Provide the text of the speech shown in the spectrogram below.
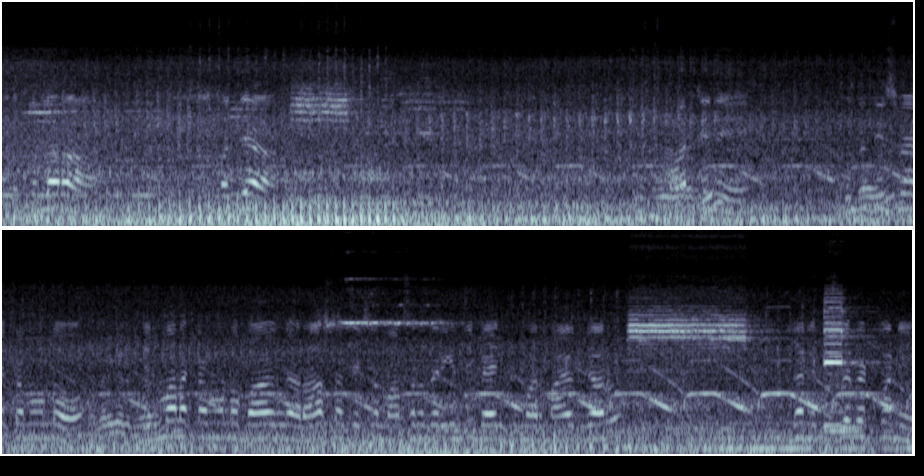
మిత్రులారా ఈ మధ్య పార్టీని ముందు తీసుకునే క్రమంలో నిర్మాణ క్రమంలో భాగంగా రాష్ట్ర అధ్యక్షులు మార్చడం జరిగింది బ్యాంక్ కుమార్ మాయత్ గారు. దాన్ని గుర్తుపెట్టుకొని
